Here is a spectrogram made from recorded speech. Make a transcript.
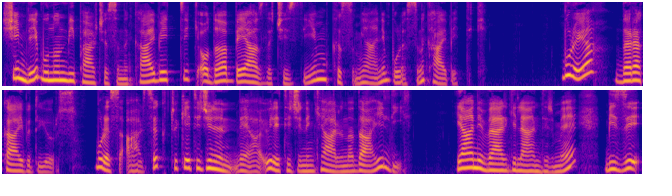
Şimdi bunun bir parçasını kaybettik, o da beyazla çizdiğim kısım yani burasını kaybettik. Buraya dara kaybı diyoruz. Burası artık tüketicinin veya üreticinin karına dahil değil. Yani vergilendirme bizi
